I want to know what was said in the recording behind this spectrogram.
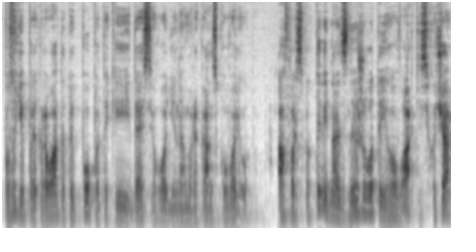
по суті перекривати той попит, який йде сьогодні на американську валюту, а в перспективі навіть знижувати його вартість. Хоча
